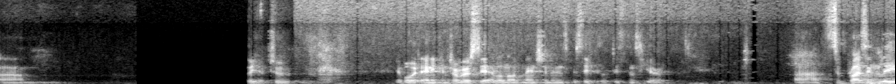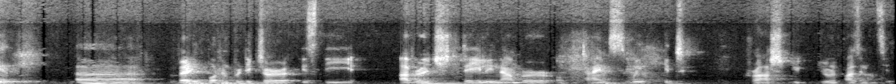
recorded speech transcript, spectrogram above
Um, so yeah, to avoid any controversy, I will not mention any specific subsystems here. Uh, surprisingly, uh, very important predictor is the average daily number of times we hit crash during fuzzy non-seed.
